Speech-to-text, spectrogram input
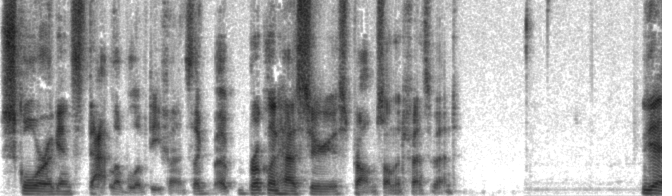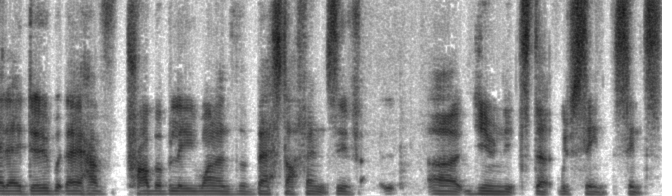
score against that level of defense. Like uh, Brooklyn has serious problems on the defensive end. Yeah, they do, but they have probably one of the best offensive uh, units that we've seen since.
